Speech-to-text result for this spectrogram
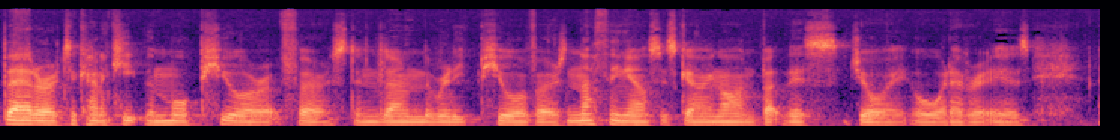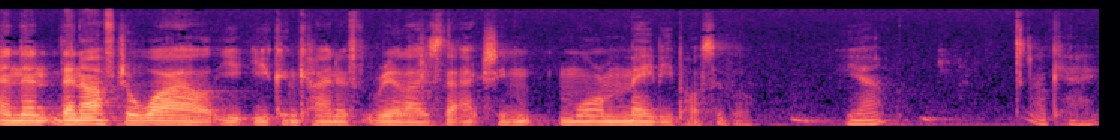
better to kind of keep them more pure at first and learn the really pure version. Nothing else is going on but this joy or whatever it is. And then, then after a while, you, you can kind of realize that actually more may be possible. Yeah? Okay.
